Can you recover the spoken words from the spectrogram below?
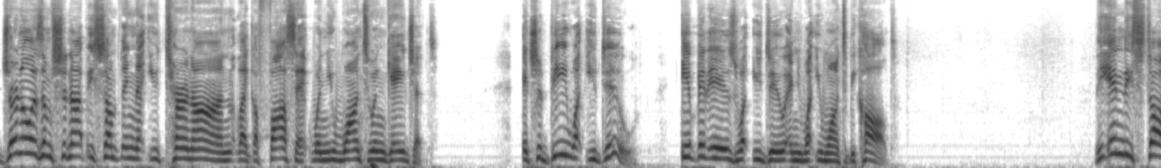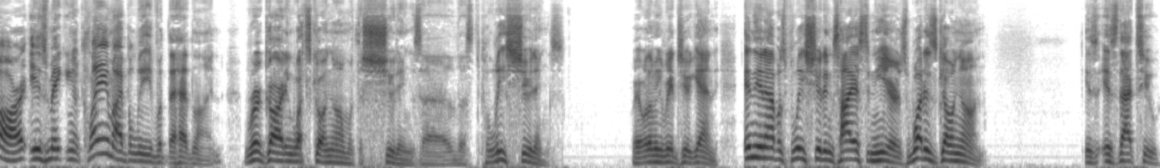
Journalism should not be something that you turn on like a faucet when you want to engage it. It should be what you do, if it is what you do and what you want to be called. The Indy Star is making a claim, I believe, with the headline regarding what's going on with the shootings, uh, the police shootings. Wait, well, let me read to you again. Indianapolis police shootings highest in years. What is going on? Is is that to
